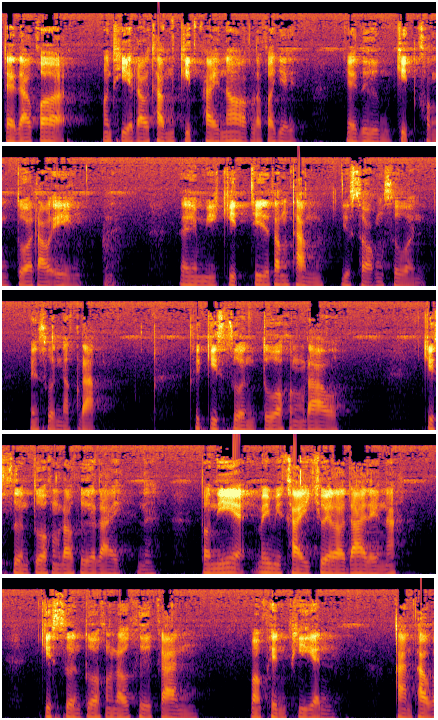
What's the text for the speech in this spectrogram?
แต่เราก็บางทีเราทำกิจภายนอกเราก็อย่า อย่าลืมกิจของตัวเราเองเรายังมีกิจที่จะต้องทำอยู่สองส่วน เป็นส่วนหลักๆคือกิจส่วนตัวของเรา กิจส่วนตัวของเราคืออะไรนะตรงนี้ไม่มีใครช่วยเราได้เลยนะ กิจส่วนตัวของเราคือการบำเพ็ญเพียรการภาว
